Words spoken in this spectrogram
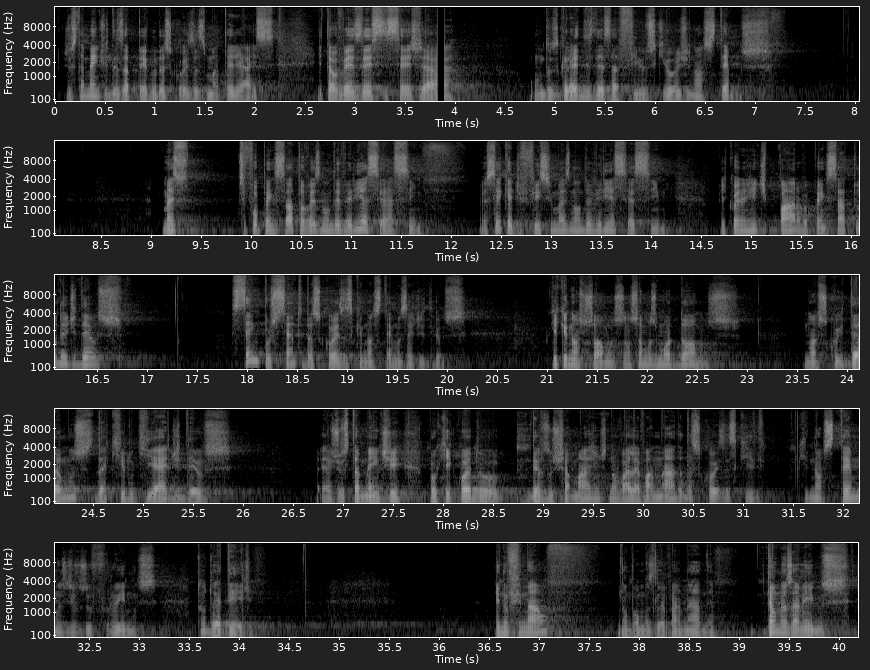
Justamente o desapego das coisas materiais. E talvez esse seja um dos grandes desafios que hoje nós temos. Mas, se for pensar, talvez não deveria ser assim. Eu sei que é difícil, mas não deveria ser assim. E quando a gente para para pensar, tudo é de Deus. 100% das coisas que nós temos é de Deus. O que, que nós somos? Nós somos mordomos nós cuidamos daquilo que é de Deus. É justamente porque quando Deus nos chamar, a gente não vai levar nada das coisas que, que nós temos e usufruímos. Tudo é dele. E no final, não vamos levar nada. Então, meus amigos,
